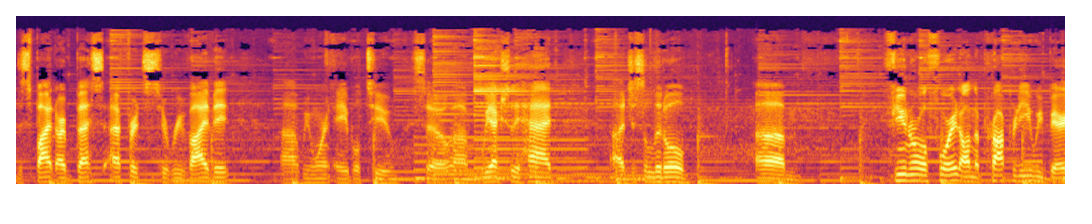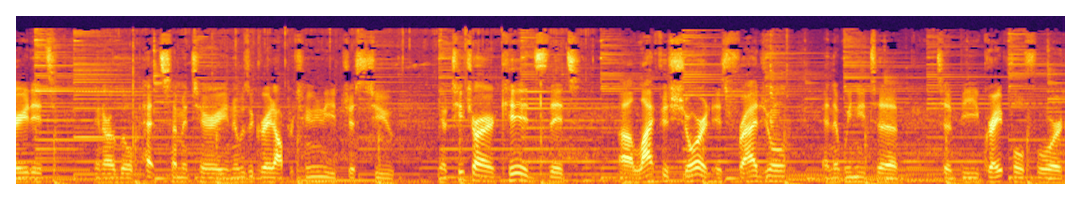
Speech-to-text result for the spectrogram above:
Despite our best efforts to revive it, uh, we weren't able to. So um, we actually had uh, just a little um, funeral for it on the property. We buried it in our little pet cemetery and it was a great opportunity just to you know, teach our kids that uh, life is short, it's fragile, and that we need to, to be grateful for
